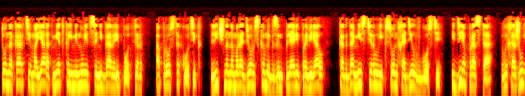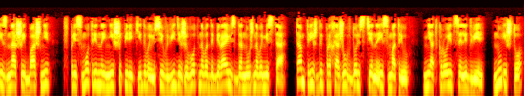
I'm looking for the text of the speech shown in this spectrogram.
то на карте моя отметка именуется не Гарри Поттер, а просто котик. Лично на мародерском экземпляре проверял, когда мистер Уиксон ходил в гости. Идея проста, выхожу из нашей башни, в присмотренной нише перекидываюсь и в виде животного добираюсь до нужного места. Там трижды прохожу вдоль стены и смотрю, не откроется ли дверь. Ну и что,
